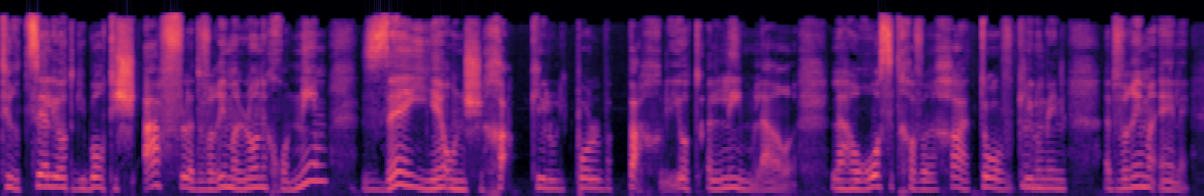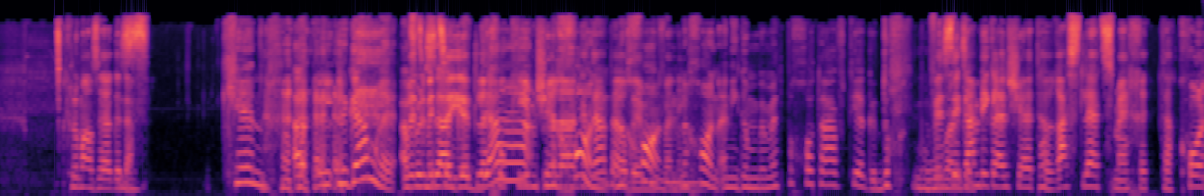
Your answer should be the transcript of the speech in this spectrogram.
תרצה להיות גיבור, תשאף לדברים הלא נכונים, זה יהיה עונשך. כאילו ליפול בפח, להיות אלים, לה, להרוס את חברך הטוב, mm-hmm. כאילו מין הדברים האלה. כלומר, זה אגדה. כן, אה, לגמרי, אבל זה אגדה... וזה מציית לחוקים של נכון, האגדה בהרבה נכון, מובנים. נכון, אני גם באמת פחות אהבתי אגדות וזה גם בגלל שאת הרסת לעצמך את הכל,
